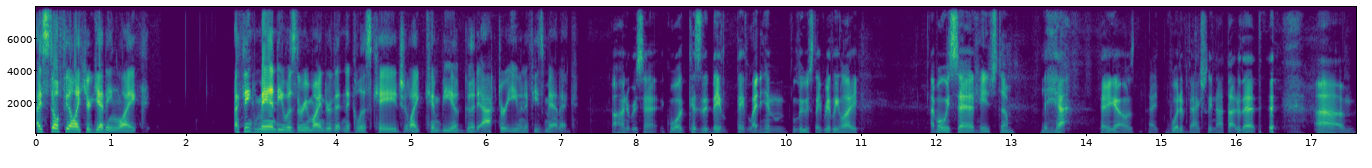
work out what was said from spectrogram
I still feel like you're getting like. I think Mandy was the reminder that Nicolas Cage like can be a good actor even if he's manic. hundred percent. Well, because they they let him loose. They really like. I've always And said, caged them. yeah. There you go. I would have actually not thought of that. um,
